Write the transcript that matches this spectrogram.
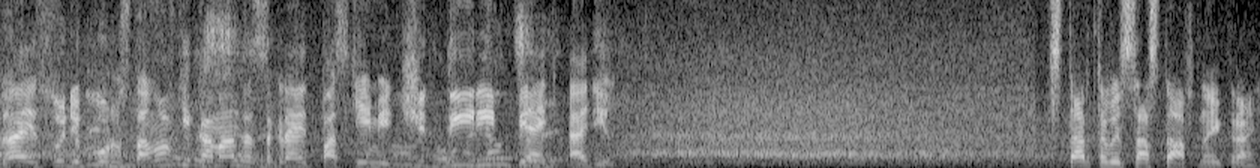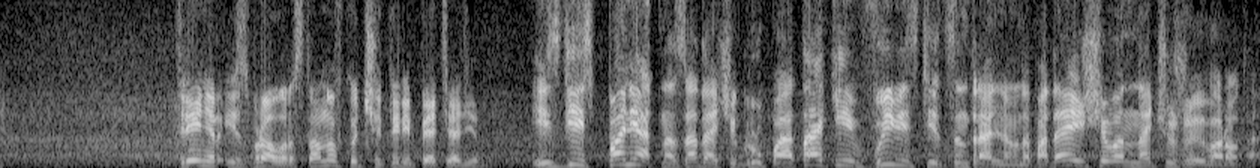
Да, и судя по расстановке, команда сыграет по схеме 4-5-1. Стартовый состав на экране. Тренер избрал расстановку 4-5-1. И здесь понятна задача группы атаки вывести центрального нападающего на чужие ворота.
